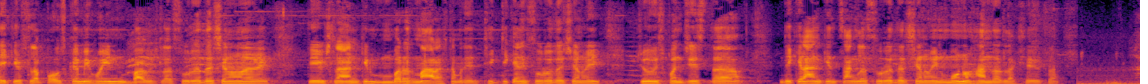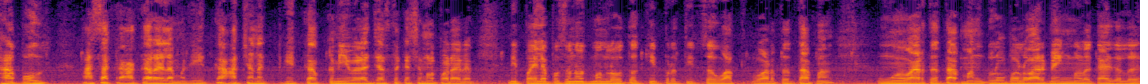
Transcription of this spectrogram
एकवीसला पाऊस कमी होईल बावीसला सूर्यदर्शन होणार आहे तेवीसला आणखीन बरंच महाराष्ट्रामध्ये ठिकठिकाणी सूर्यदर्शन होईल चोवीस पंचवीसला देखील आणखीन चांगलं सूर्यदर्शन होईल म्हणून हा अंदाज लक्षात येतो हा पाऊस असा का करायला? म्हणजे इतका अचानक इतका कमी वेळात जास्त कशामुळे पडायला? मी पहिल्यापासूनच म्हणलो होतो की प्रतीचं वाढतं तापमान. वाढतं तापमान. ग्लोबल वॉर्मिंगमुळे काय झालं?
